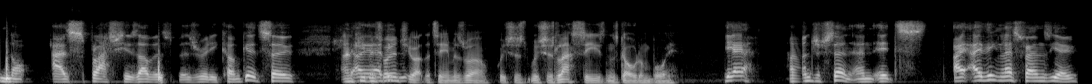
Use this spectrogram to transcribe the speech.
not as splashy as others, but has really come good. So And keeping Soyuncu at the team as well, which is which is last season's golden boy. Yeah, hundred percent. And it's I, I think less fans, you know,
